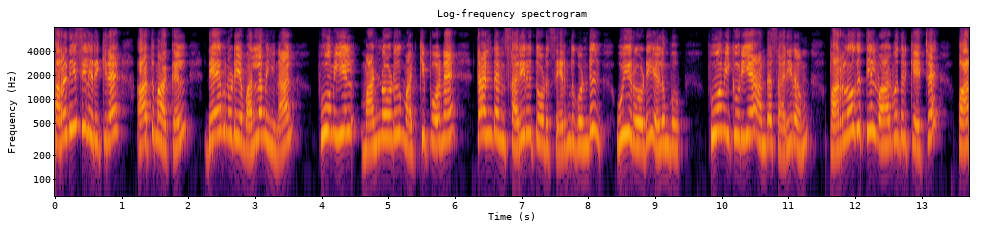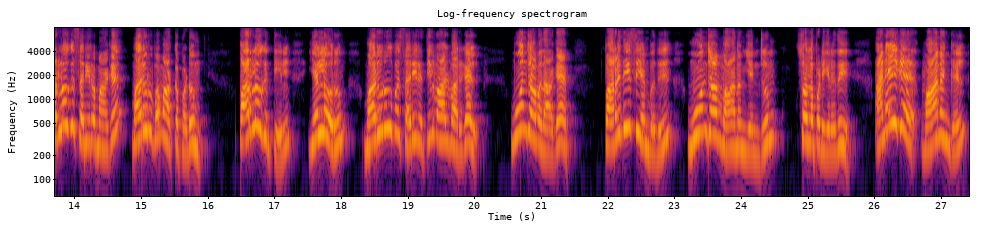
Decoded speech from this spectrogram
பரதீசில் இருக்கிற ஆத்துமாக்கள் தேவனுடைய வல்லமையினால் பூமியில் மண்ணோடு மட்கி போன தன் தன் சரீரத்தோடு சேர்ந்து கொண்டு உயிரோடு எழும்பும். பூமிக்குரிய அந்த சரீரம் பரலோகத்தில் வாழ்வதற்கேற்ற பரலோக சரீரமாக மறுரூபமாக்கப்படும். பரலோகத்தில் எல்லோரும் மறுரூப சரீரத்தில் வாழ்வார்கள். மூன்றாவதாக பரதீசு என்பது மூன்றாம் வானம் என்றும் சொல்லப்படுகிறது. அநேக வானங்கள்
